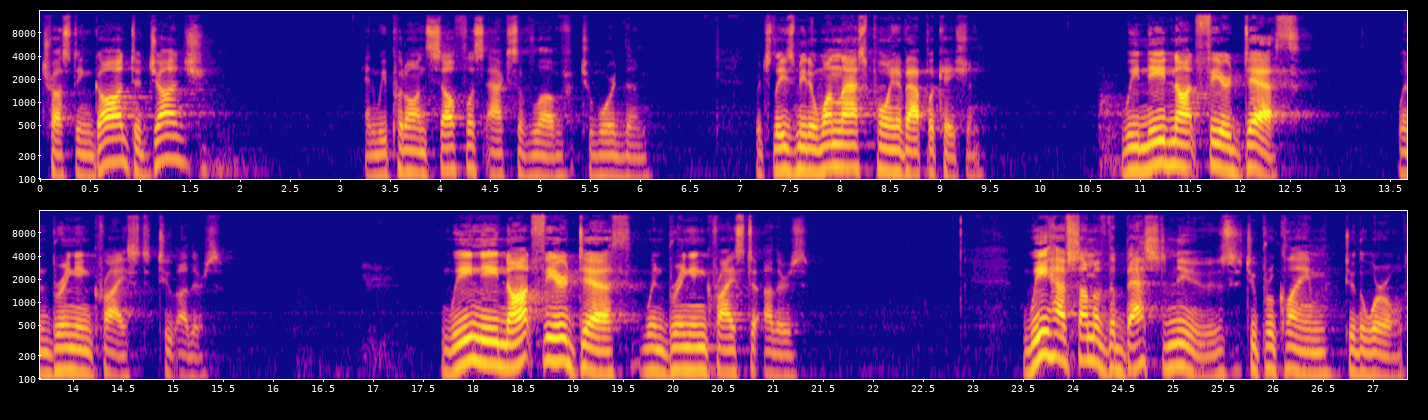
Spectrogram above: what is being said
trusting God to judge, and we put on selfless acts of love toward them. Which leads me to one last point of application. We need not fear death when bringing Christ to others. We need not fear death when bringing Christ to others. we have some of the best news to proclaim to the world.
